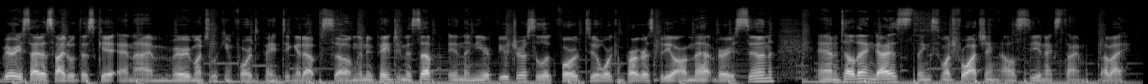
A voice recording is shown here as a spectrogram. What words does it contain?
very satisfied with this kit and I'm very much looking forward to painting it up. So I'm going to be painting this up in the near future, so look forward to a work in progress video on that very soon. And until then guys, thanks so much for watching. I'll see you next time. Bye bye.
